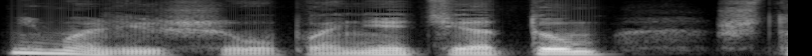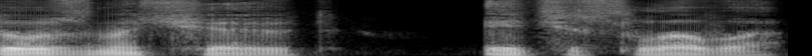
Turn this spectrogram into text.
ни малейшего понятия о том, что означают эти слова.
